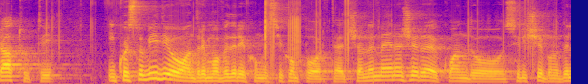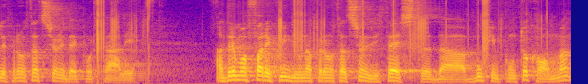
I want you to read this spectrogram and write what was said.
Ciao a tutti! In questo video andremo a vedere come si comporta il Channel Manager quando si ricevono delle prenotazioni dai portali. Andremo a fare quindi una prenotazione di test da booking.com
